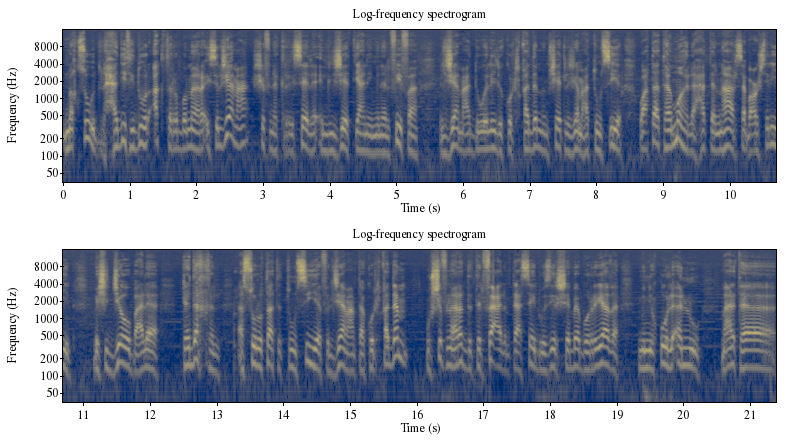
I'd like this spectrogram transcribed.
المقصود الحديث يدور أكثر ربما رئيس الجامعة. شفنا الرسالة اللي جات يعني من الفيفا الجامعة الدولية لكره القدم مشات للجامعة التونسية واعطتها مهلة حتى النهار 27 باش تجاوب على تدخل السلطات التونسية في الجامعة نتاع كرة القدم. وشفنا ردة الفعل نتاع السيد وزير الشباب والرياضة من يقول أنه معناتها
